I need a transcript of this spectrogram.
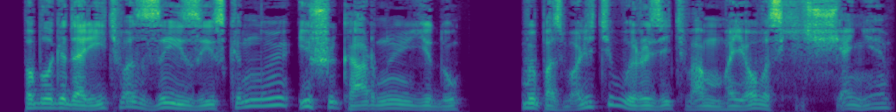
— поблагодарить вас за изысканную и шикарную еду. Вы позволите выразить вам мое восхищение?»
